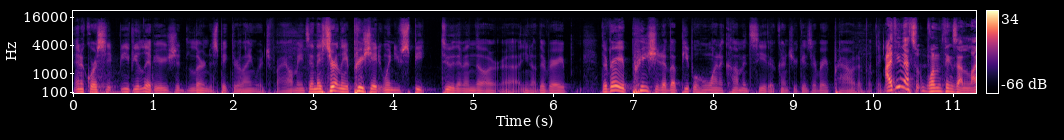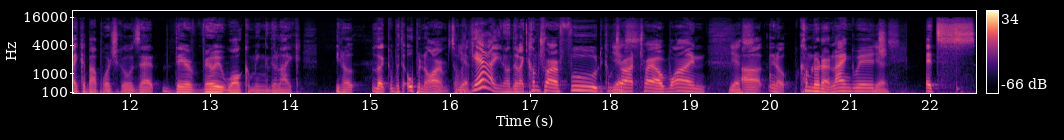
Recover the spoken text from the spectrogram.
and of course, if you live here, you should learn to speak their language by all means. And they certainly appreciate it when you speak to them, and they're uh, you know they're very they're very appreciative of people who want to come and see their country because they're very proud of what they. I do. think that's one of the things I like about Portugal is that they're very welcoming and they're like, you know, like with open arms. I'm like, yeah, you know, they're like, come try our food, come try, Yes. try our wine, Yes. uh, you know, come learn our language. yes. It's,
